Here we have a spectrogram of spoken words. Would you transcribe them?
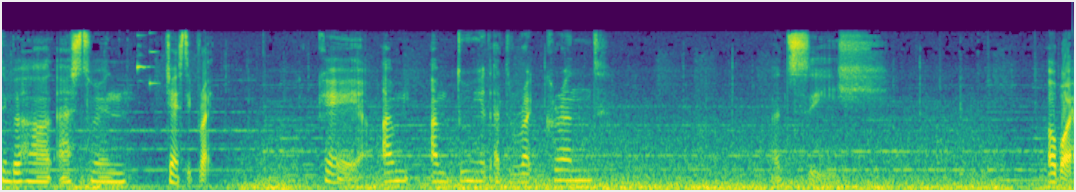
Timberheart, Ash Twin, Jestik, right. Okay, I'm I'm doing it at the right current. Let's see. Oh boy.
